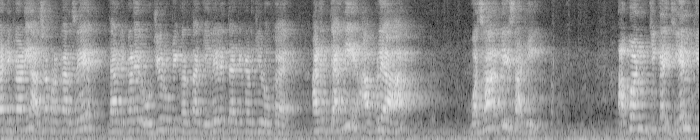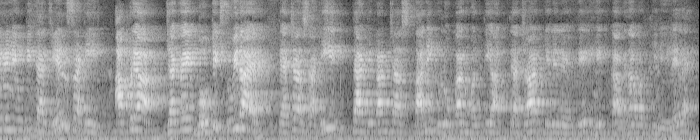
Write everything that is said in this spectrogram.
त्या ठिकाणी अशा प्रकारचे त्या ठिकाणी रोजीरोटी करता गेलेले त्या ठिकाणची लोक आहेत. आणि त्यांनी आपल्या वसाहतीसाठी आपण जी काही जेल केलेली होती त्या जेलसाठी आपल्या ज्या काही भौतिक सुविधा आहेत त्याच्यासाठी त्या ठिकाणच्या स्थानिक लोकांवरती अत्याचार केलेले होते हे कागदावरती लिहिलेलं आहे.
